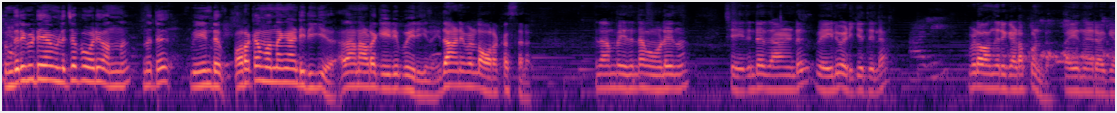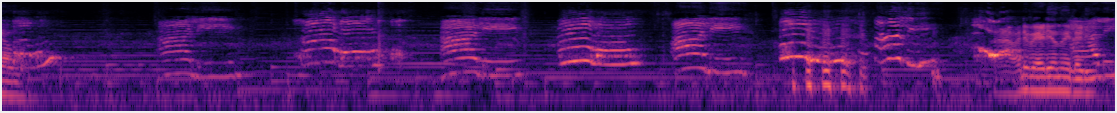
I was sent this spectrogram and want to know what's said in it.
സുന്ദരി കുട്ടി ഞാൻ വിളിച്ചപ്പോ ഓടി വന്ന് എന്നിട്ട് വീണ്ടും ഉറക്കം വന്നെങ്ങാണ്ടിരിക്കുക അതാണ് അവിടെ കീഴിൽ പോയിരിക്കുന്നത് ഇതാണ് ഇവളുടെ ഉറക്ക സ്ഥലം ഇതാകുമ്പോ ഇതിന്റെ മുകളിൽ നിന്ന് പക്ഷേ ഇതിന്റെ ഇതാണ്ട് വെയിലും അടിക്കത്തില്ല ആലി. ഇവിടെ വന്നൊരു കിടപ്പുണ്ട്. വൈകുന്നേരം ഒക്കെ ആകുമ്പോൾ ആലി. ആലി. ആലി. ആലി. അവന് പേടിയൊന്നും ഇല്ലടി.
